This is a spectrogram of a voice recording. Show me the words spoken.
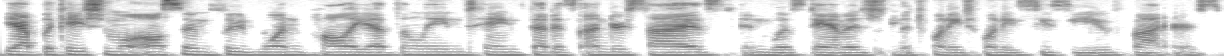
The application will also include one polyethylene tank that is undersized and was damaged in the twenty twenty CZU fires.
